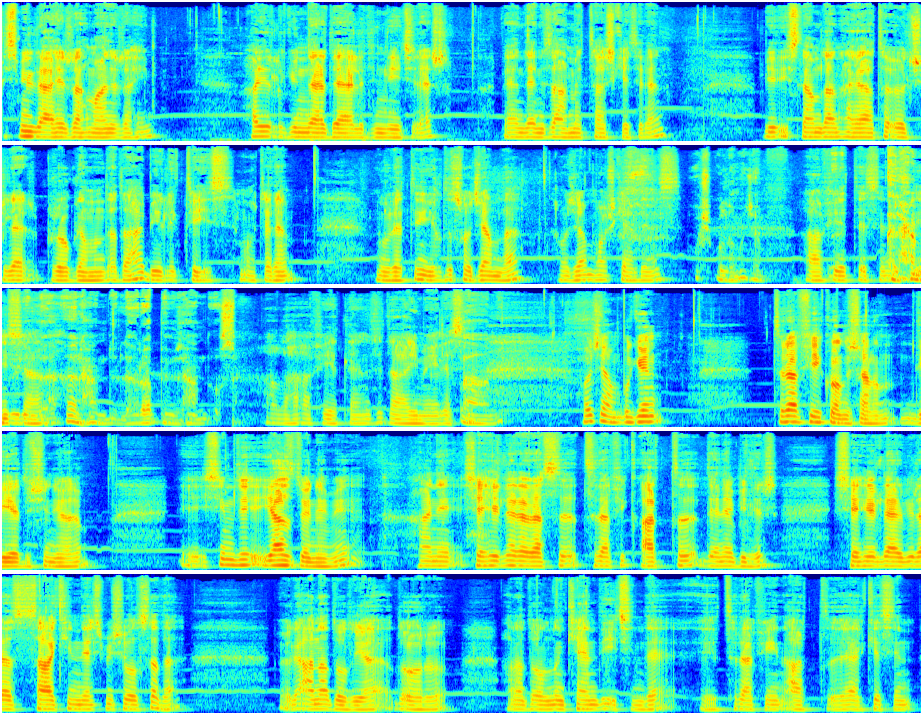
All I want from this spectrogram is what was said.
Bismillahirrahmanirrahim. Hayırlı günler değerli dinleyiciler. Ben Deniz Ahmet Taş getiren bir İslam'dan Hayata Ölçüler programında daha birlikteyiz. Muhterem Nurettin Yıldız hocamla. Hocam hoş geldiniz. Hoş buldum hocam. Afiyettesiniz elhamdülillah, inşallah. Elhamdülillah. Rabbimiz hamdolsun. Allah afiyetlerinizi daim eylesin. Amin. Hocam bugün trafiği konuşalım diye düşünüyorum. Ee, şimdi yaz dönemi hani şehirler arası trafik arttı denebilir. Şehirler biraz sakinleşmiş olsa da böyle Anadolu'ya doğru Anadolu'nun kendi içinde e, trafiğin arttığı, herkesin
